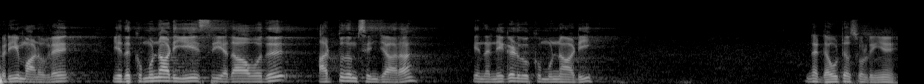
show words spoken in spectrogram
பெரியமானவர்களே இதுக்கு முன்னாடி இயேசு ஏதாவது அற்புதம் செஞ்சாரா? இந்த நிகழ்வுக்கு முன்னாடி. என்ன டவுட்டை சொல்கிறீங்க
